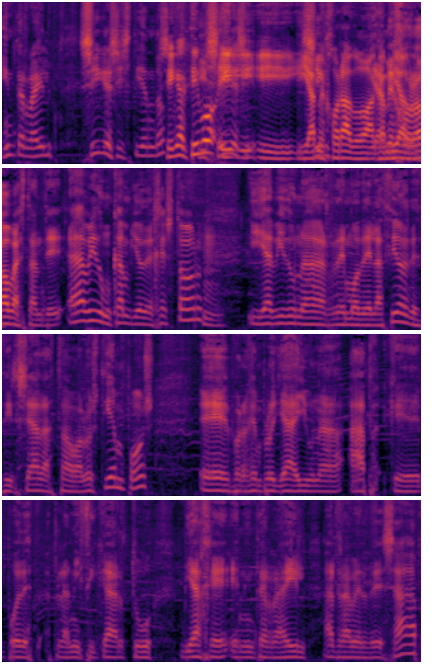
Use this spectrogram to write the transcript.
Interrail sigue existiendo. Sigue activo y, sigue- y- y- y ha sigue- mejorado, ha cambiado. mejorado bastante. Ha habido un cambio de gestor Mm. y ha habido una remodelación, es decir, se ha adaptado a los tiempos. Eh, por ejemplo, ya hay una app que puedes planificar tu viaje en Interrail a través de esa app.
